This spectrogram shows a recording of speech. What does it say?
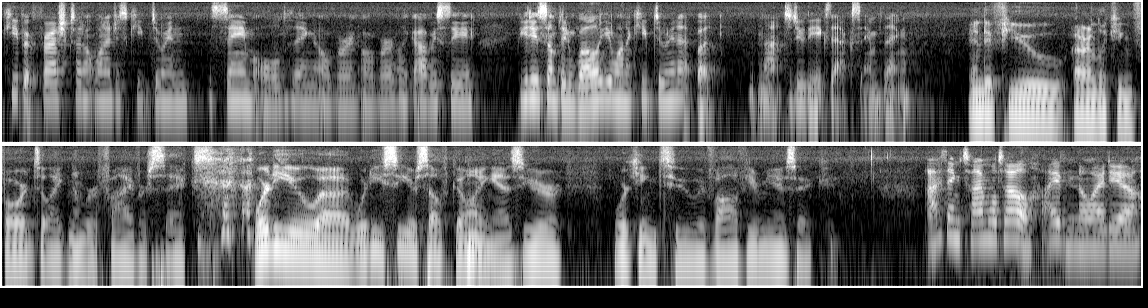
keep it fresh. Because I don't want to just keep doing the same old thing over and over. Like obviously, if you do something well, you want to keep doing it, but not to do the exact same thing. And if you are looking forward to like number five or six, where do you uh, where do you see yourself going as you're working to evolve your music? I think time will tell. I have no idea.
